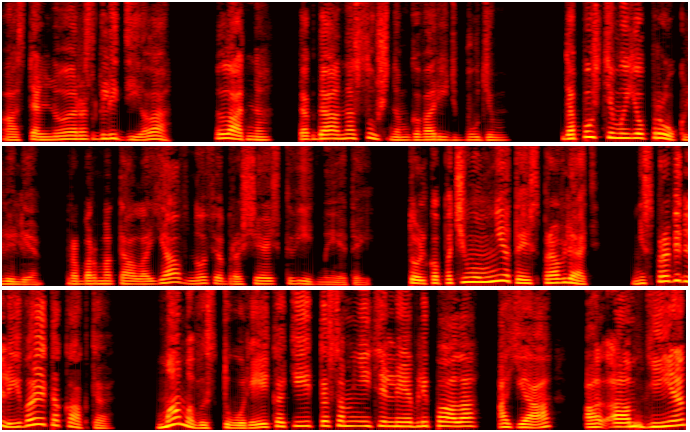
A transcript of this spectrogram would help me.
а остальное разглядела. Ладно, тогда о насущном говорить будем. Допустим, ее прокляли, пробормотала я, вновь обращаясь к ведьме этой. Только почему мне-то исправлять? Несправедливо это как-то. Мама в истории какие-то сомнительные влипала, а я, а, а мне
